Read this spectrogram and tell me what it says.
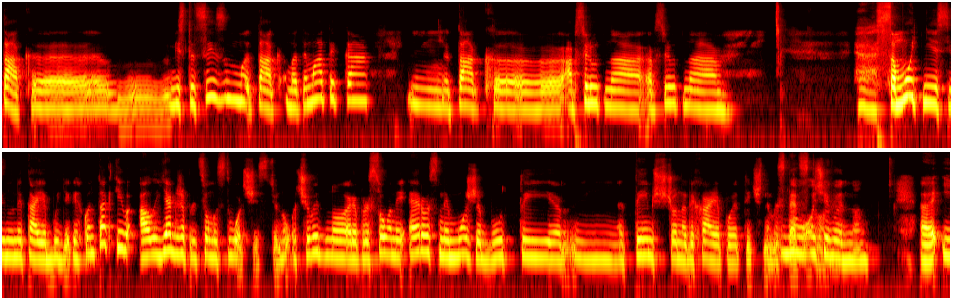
так, е, містицизм, так, математика, так, е, абсолютна, абсолютна самотність, він уникає будь-яких контактів, але як же при цьому з творчістю? Ну, очевидно, репресований Ерос не може бути тим, що надихає поетичне мистецтво. Ну, очевидно. Е, І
